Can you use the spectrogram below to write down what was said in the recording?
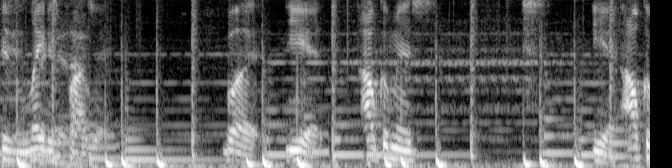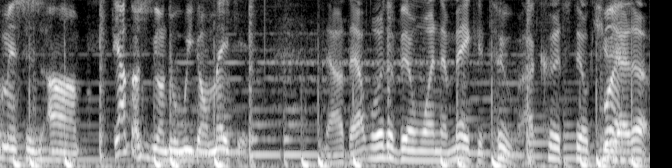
his latest that out. project. But yeah, Alchemist. Yeah, Alchemist is um. Yeah, I thought she was gonna do "We Gonna Make It." Now that would have been one to make it too. I could still cue But- that up.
